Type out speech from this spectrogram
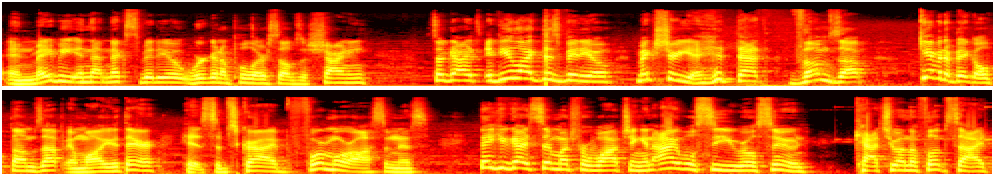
And maybe in that next video, we're going to pull ourselves a shiny. So guys, if you like this video, make sure you hit that thumbs up, give it a big old thumbs up, and while you're there, hit subscribe for more awesomeness. Thank you guys so much for watching, and I will see you real soon. Catch you on the flip side.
